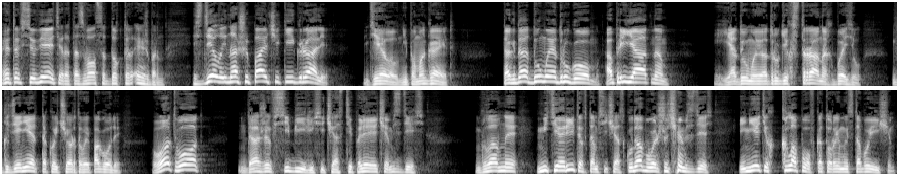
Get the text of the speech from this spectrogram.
«Это все ветер», — отозвался доктор Эшборн. «Сделай наши пальчики играли». «Делал, не помогает». «Тогда думай о другом, о приятном». «Я думаю о других странах, Безил, где нет такой чертовой погоды». «Вот-вот». «Даже в Сибири сейчас теплее, чем здесь. Главное, метеоритов там сейчас куда больше, чем здесь, и не этих клопов, которые мы с тобой ищем.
